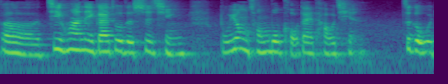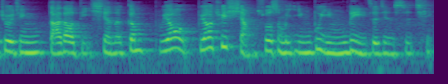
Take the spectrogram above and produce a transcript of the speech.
呃，计划内该做的事情不用从我口袋掏钱。这个我就已经达到底线了，跟不要不要去想说什么盈不盈利这件事情。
